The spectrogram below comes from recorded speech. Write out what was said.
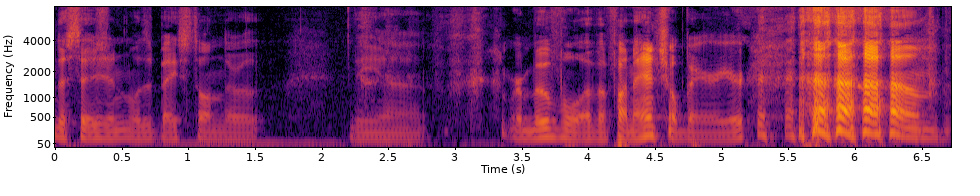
decision was based on the the uh, removal of a financial barrier. um,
